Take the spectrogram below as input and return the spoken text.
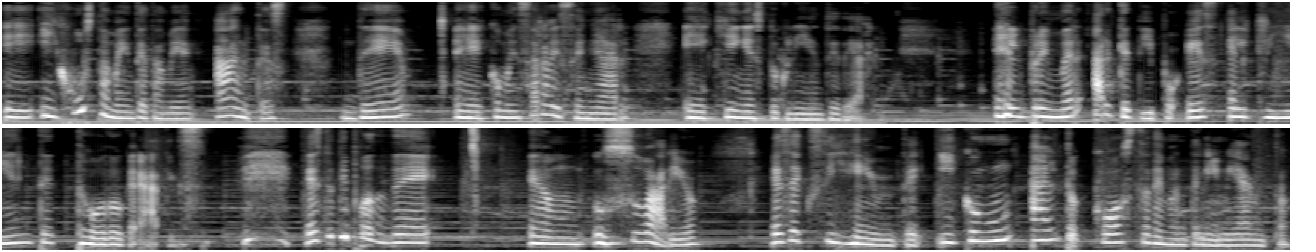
y justamente también antes de eh, comenzar a diseñar eh, quién es tu cliente ideal. El primer arquetipo es el cliente todo gratis. Este tipo de em, usuario es exigente y con un alto costo de mantenimiento.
